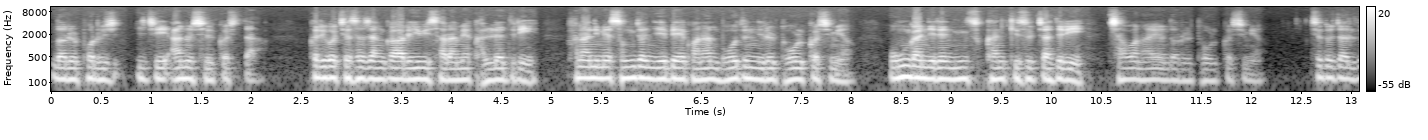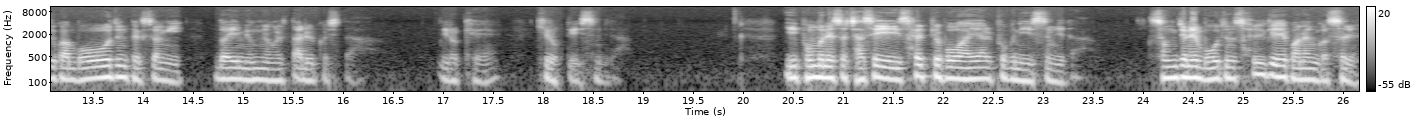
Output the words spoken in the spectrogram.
너를 버리지 않으실 것이다. 그리고 제사장과 레위 사람의 갈래들이 하나님의 성전 예배에 관한 모든 일을 도울 것이며 온갖 일에 능숙한 기술자들이 자원하여 너를 도울 것이며 지도자들과 모든 백성이 너의 명령을 따를 것이다. 이렇게 기록되어 있습니다. 이 본문에서 자세히 살펴보아야 할 부분이 있습니다. 성전의 모든 설계에 관한 것을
